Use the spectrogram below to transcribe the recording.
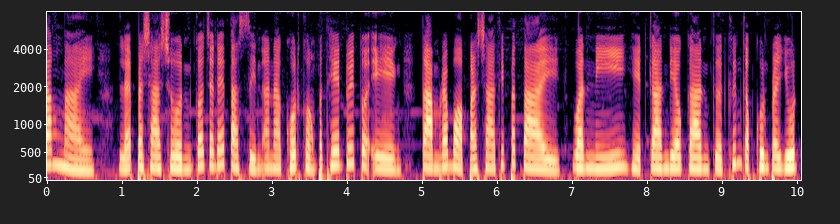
ตั้งใหม่ และประชาชนก็จะได้ตัดสินอนาคตของประเทศด้วยตัวเอง ตามระบอบประชาธิปไตย วันนี้เหตุการณ์เดียวกันเกิดขึ้นกับคุณประยุทธ์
